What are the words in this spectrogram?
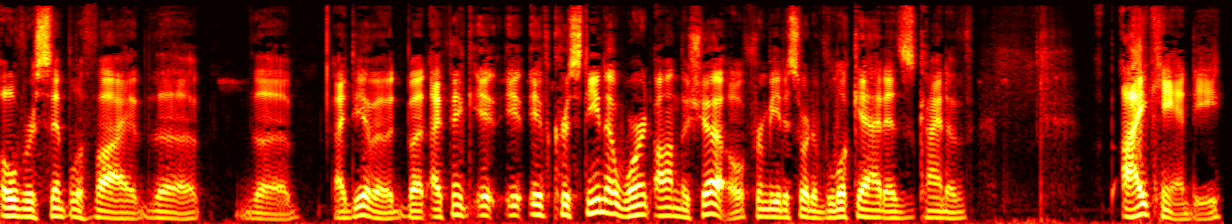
oversimplify the the idea of it, but I think if, if Christina weren't on the show for me to sort of look at as kind of eye candy,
